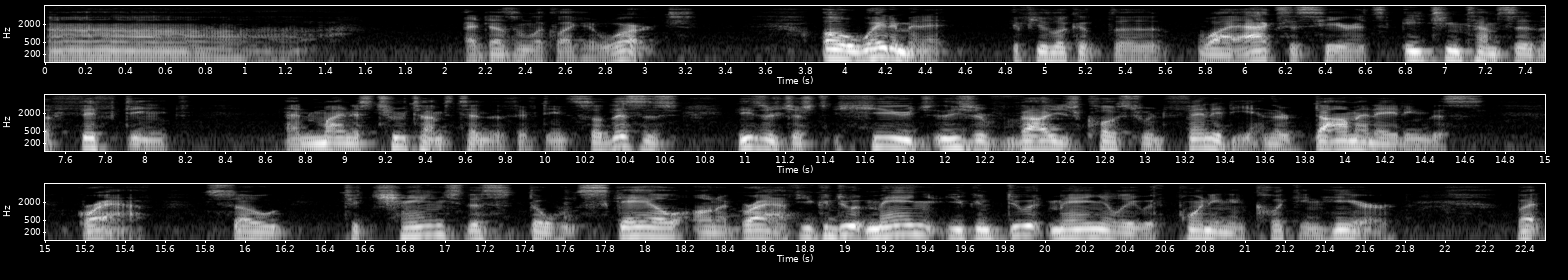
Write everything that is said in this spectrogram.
uh, it doesn't look like it worked. Oh, wait a minute. If you look at the y-axis here, it's 18 times 10 to the 15th and minus 2 times 10 to the 15th. So this is these are just huge. These are values close to infinity, and they're dominating this graph. So to change this the scale on a graph, you can do it man you can do it manually with pointing and clicking here, but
